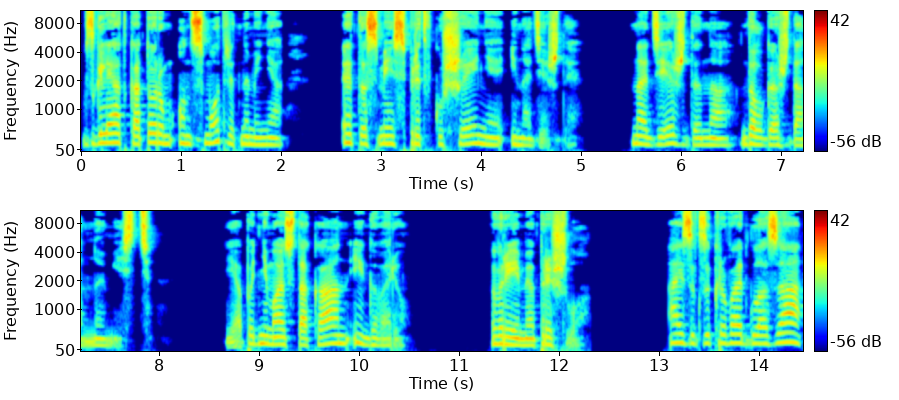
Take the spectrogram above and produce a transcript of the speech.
Взгляд, которым он смотрит на меня, это смесь предвкушения и надежды. Надежды на долгожданную месть. Я поднимаю стакан и говорю. Время пришло. Айзек закрывает глаза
